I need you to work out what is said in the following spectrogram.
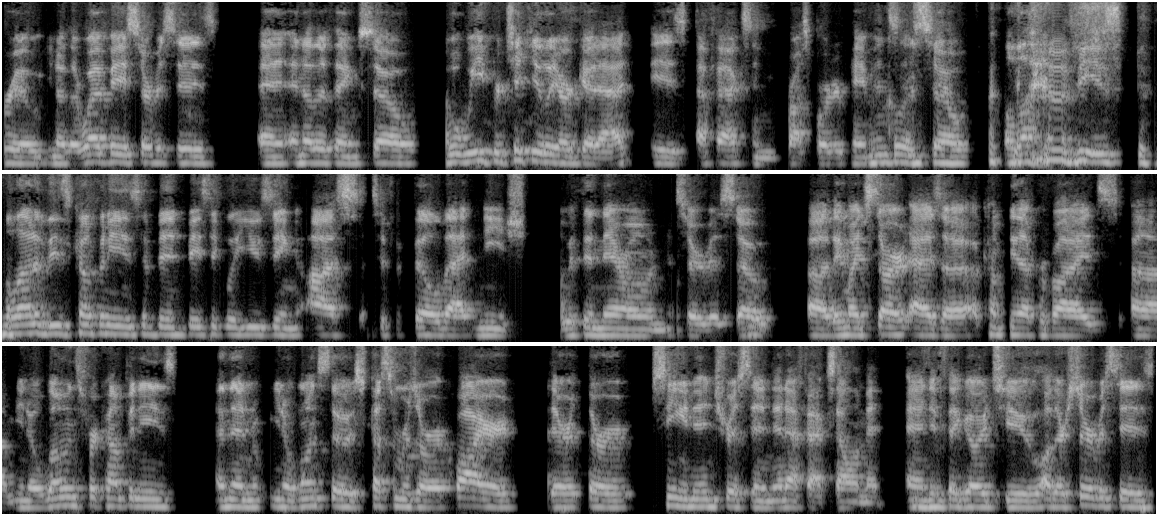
through you know their web-based services and, and other things. So what we particularly are good at is FX and cross-border payments. And so a lot of these a lot of these companies have been basically using us to fulfill that niche within their own service. So uh, they might start as a, a company that provides um, you know loans for companies, and then you know once those customers are acquired, they're they're seeing an interest in an FX element. And mm-hmm. if they go to other services,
